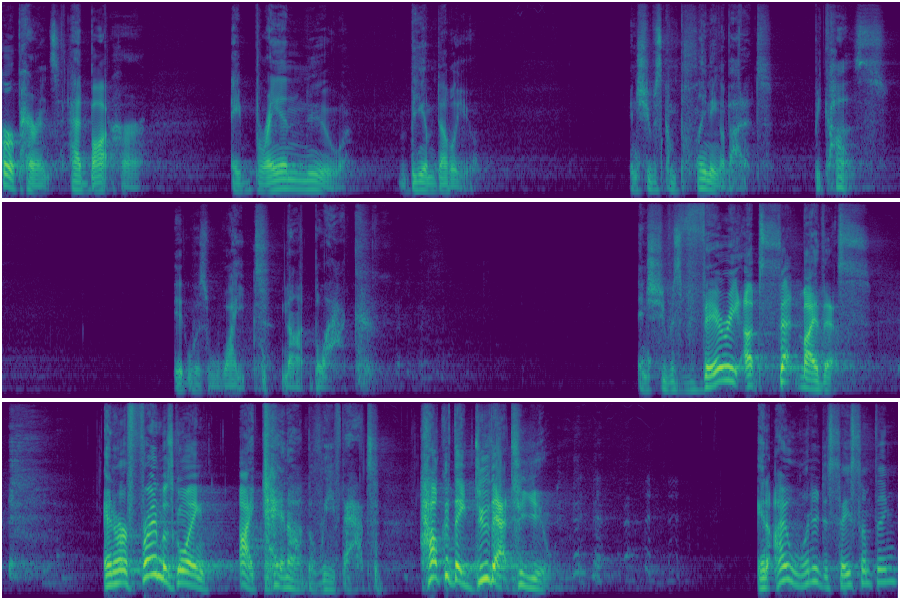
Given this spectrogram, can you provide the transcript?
her parents had bought her a brand new BMW. And she was complaining about it because it was white, not black. And she was very upset by this. And her friend was going, I cannot believe that. How could they do that to you? And I wanted to say something,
